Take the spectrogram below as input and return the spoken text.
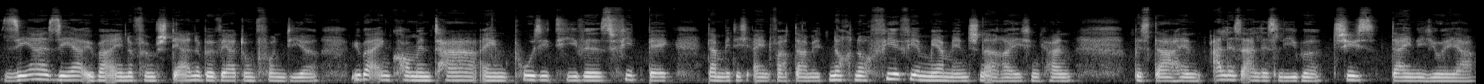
sehr, sehr über eine 5-Sterne-Bewertung von dir, über einen Kommentar, ein positives Feedback, damit ich einfach damit noch, noch viel, viel mehr Menschen erreichen kann. Bis dahin, alles, alles Liebe. Tschüss, deine Julia.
